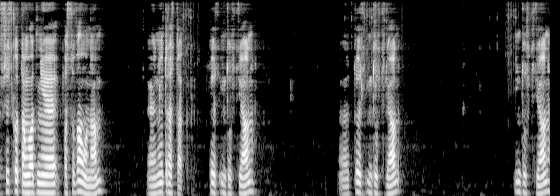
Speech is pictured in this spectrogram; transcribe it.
wszystko tam ładnie pasowało nam. No i teraz tak, to jest Industrial. To jest Industrial. Industrial.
